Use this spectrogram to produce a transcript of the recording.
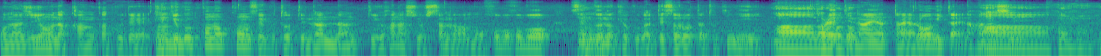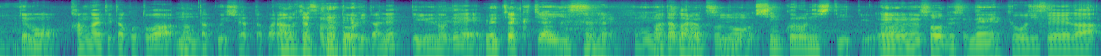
同じような感覚で、結局このコンセプトって何なんっていう話をしたのはもうほぼほぼ全部の曲が出揃った時に、これって何やったんやろみたいな話。でも考えてたことは全く一緒やったから、うん。じゃあその通りだねっていうので、めちゃくちゃいいっすね。まあ、だからそのシンクロニシティっていうか、うんそうですね。共時性が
